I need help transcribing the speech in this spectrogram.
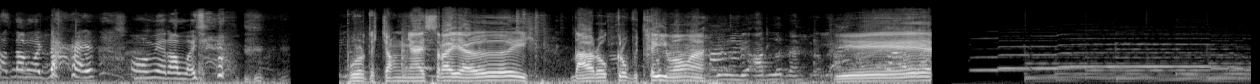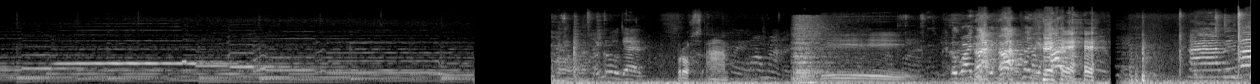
អត់ដឹងមិនដែរអូមានអារម្មណ៍អីព្រោះតែចង់ញ៉ាយស្រីអើយដើររកគ្រប់វិធីហ្មងអាយើងវាអត់លុតណាយេ ប្រុសស្អាតយេទៅបាយចិត្តទៅយល់អាមីបា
